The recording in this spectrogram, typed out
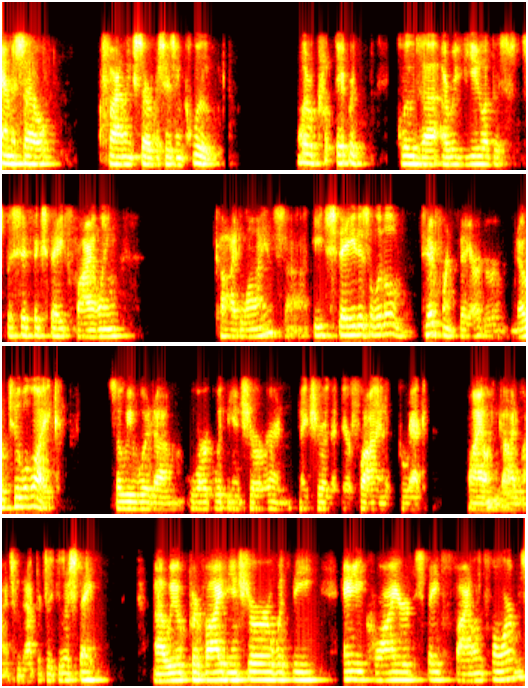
MSO filing services include? Well, it includes a, a review of the specific state filing guidelines. Uh, each state is a little different there. There are no two alike. So we would um, work with the insurer and make sure that they're following the correct filing guidelines for that particular state. Uh, we would provide the insurer with the any required state filing forms.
